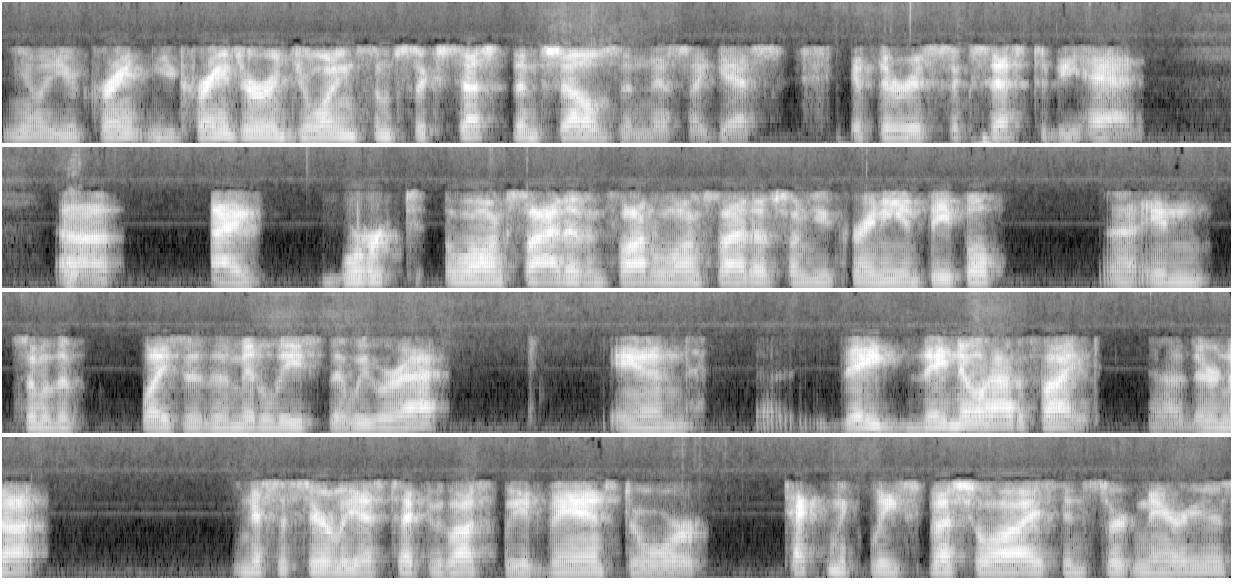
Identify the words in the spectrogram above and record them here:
you know Ukraine Ukrainians are enjoying some success themselves in this. I guess if there is success to be had, uh, I've worked alongside of and fought alongside of some Ukrainian people uh, in some of the places in the Middle East that we were at, and uh, they they know how to fight. Uh, they're not necessarily as technologically advanced or technically specialized in certain areas,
